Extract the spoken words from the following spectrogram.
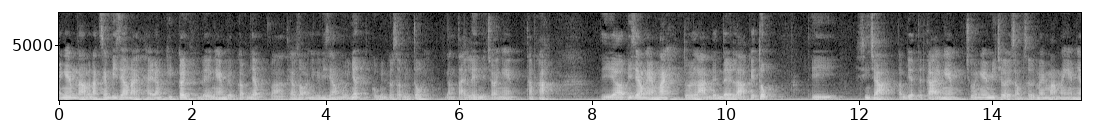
anh em nào đang xem video này hãy đăng ký kênh để anh em được cập nhật và theo dõi những cái video mới nhất của bên cơ sở bên tôi. Đăng tải lên để cho anh em tham khảo. Thì uh, video ngày hôm nay tôi làm đến đây là kết thúc. Thì xin chào tạm biệt tất cả anh em. Chúc anh em đi chơi ở dòng sới may mắn anh em nhé.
